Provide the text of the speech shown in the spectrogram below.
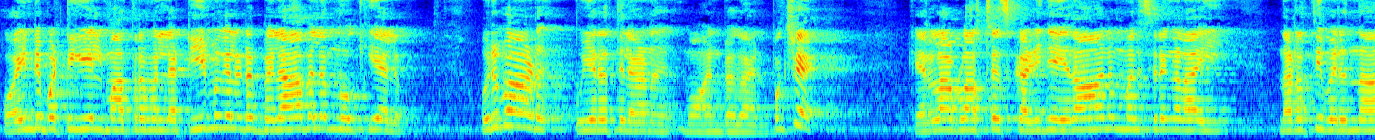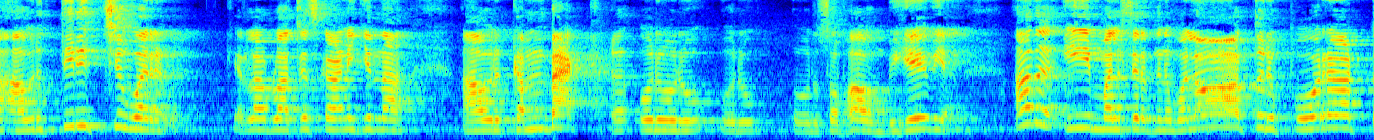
പോയിന്റ് പട്ടികയിൽ മാത്രമല്ല ടീമുകളുടെ ബലാബലം നോക്കിയാലും ഒരുപാട് ഉയരത്തിലാണ് മോഹൻ ബഗാൻ. പക്ഷേ കേരള ബ്ലാസ്റ്റേഴ്സ് കഴിഞ്ഞ ഏതാനും മത്സരങ്ങളായി നടത്തി വരുന്ന ആ ഒരു തിരിച്ചു വരവ് കേരള ബ്ലാസ്റ്റേഴ്സ് കാണിക്കുന്ന ആ ഒരു കംബാക്ക് ഒരു ഒരു ഒരു ഒരു സ്വഭാവം ബിഹേവിയർ അത് ഈ മത്സരത്തിന് വല്ലാത്തൊരു പോരാട്ട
